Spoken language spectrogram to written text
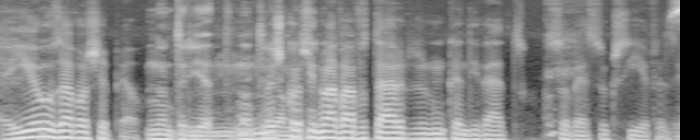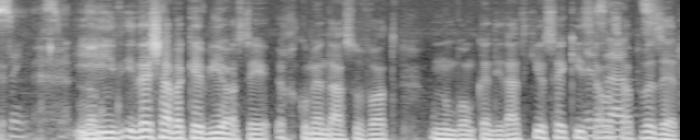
Aí eu usava o chapéu. Não teria. Não teria mas continuava a votar num candidato que soubesse o que se ia fazer. Sim, sim. E, e, deixava que a Beyoncé recomendasse o voto num bom candidato, que eu sei que isso Exato. ela sabe fazer.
